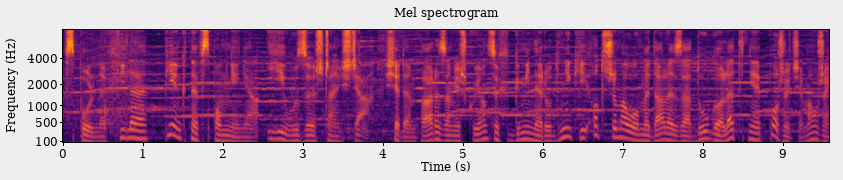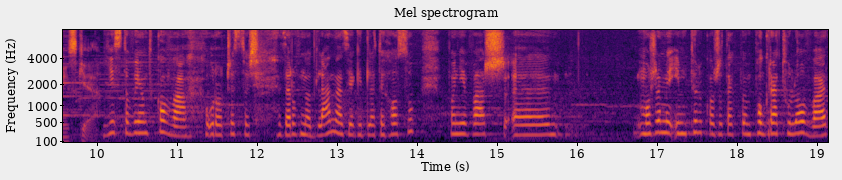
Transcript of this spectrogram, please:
Wspólne chwile, piękne wspomnienia i łzy szczęścia. Siedem par zamieszkujących gminę Rudniki otrzymało medale za długoletnie pożycie małżeńskie. Jest to wyjątkowa uroczystość zarówno dla nas, jak i dla tych osób, ponieważ e, możemy im tylko, że tak powiem, pogratulować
